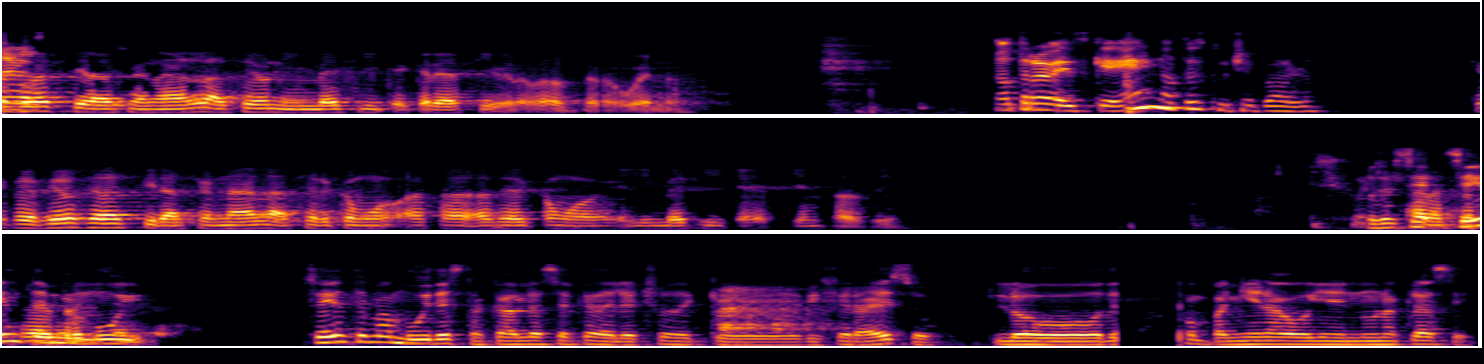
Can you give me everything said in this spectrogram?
claro. ser aspiracional a ser un imbécil que cree así, ¿verdad? Pero bueno. ¿Otra vez qué? No te escuché, Pablo. Que prefiero ser aspiracional a ser como, a, sa- a ser como el imbécil que piensa así. O sea, si, la hay un tema muy, presidenta. si hay un tema muy destacable acerca del hecho de que dijera eso. Lo de una compañera hoy en una clase.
